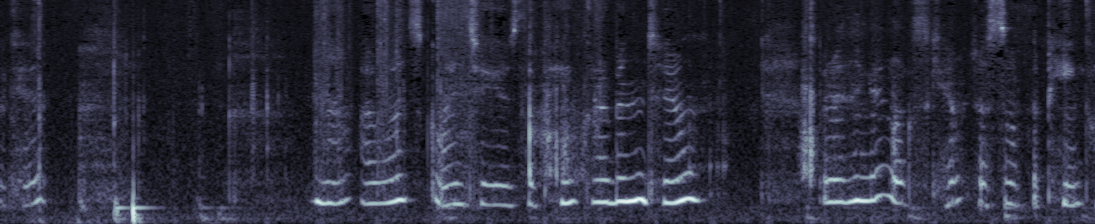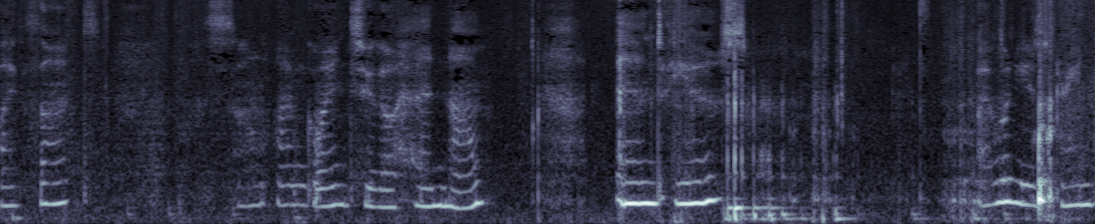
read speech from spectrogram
Okay. Now, I was going to use the pink ribbon too, but I think it looks cute just with the pink like that. So, I'm going to go ahead now and use, I would use green.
